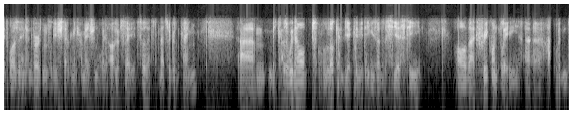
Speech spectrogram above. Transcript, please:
it was inadvertently sharing information with other states. So that's, that's a good thing. Um, because we don't look at the activities of the CSE all that frequently, uh, I wouldn't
